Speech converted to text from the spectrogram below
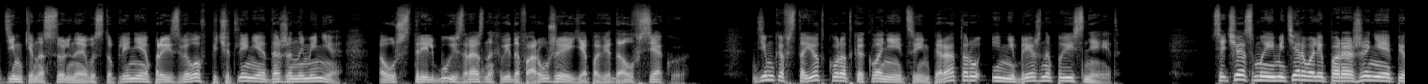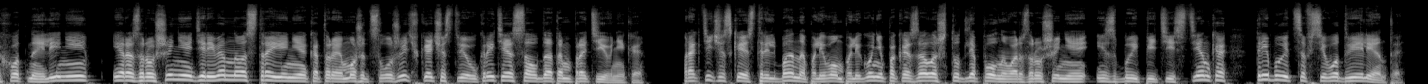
Димкино сольное выступление произвело впечатление даже на меня, а уж стрельбу из разных видов оружия я повидал всякую. Димка встает, коротко кланяется императору и небрежно поясняет. Сейчас мы имитировали поражение пехотной линии и разрушение деревянного строения, которое может служить в качестве укрытия солдатам противника. Практическая стрельба на полевом полигоне показала, что для полного разрушения избы пятистенка требуется всего две ленты.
